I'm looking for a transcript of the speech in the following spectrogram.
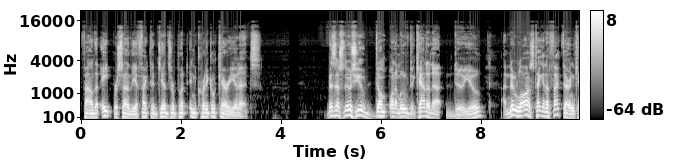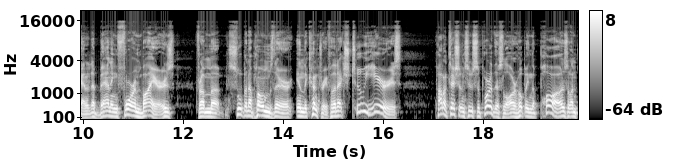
found that 8% of the affected kids were put in critical care units. Business news you don't want to move to Canada, do you? A new law has taken effect there in Canada banning foreign buyers from uh, swooping up homes there in the country for the next two years. Politicians who supported this law are hoping the pause on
